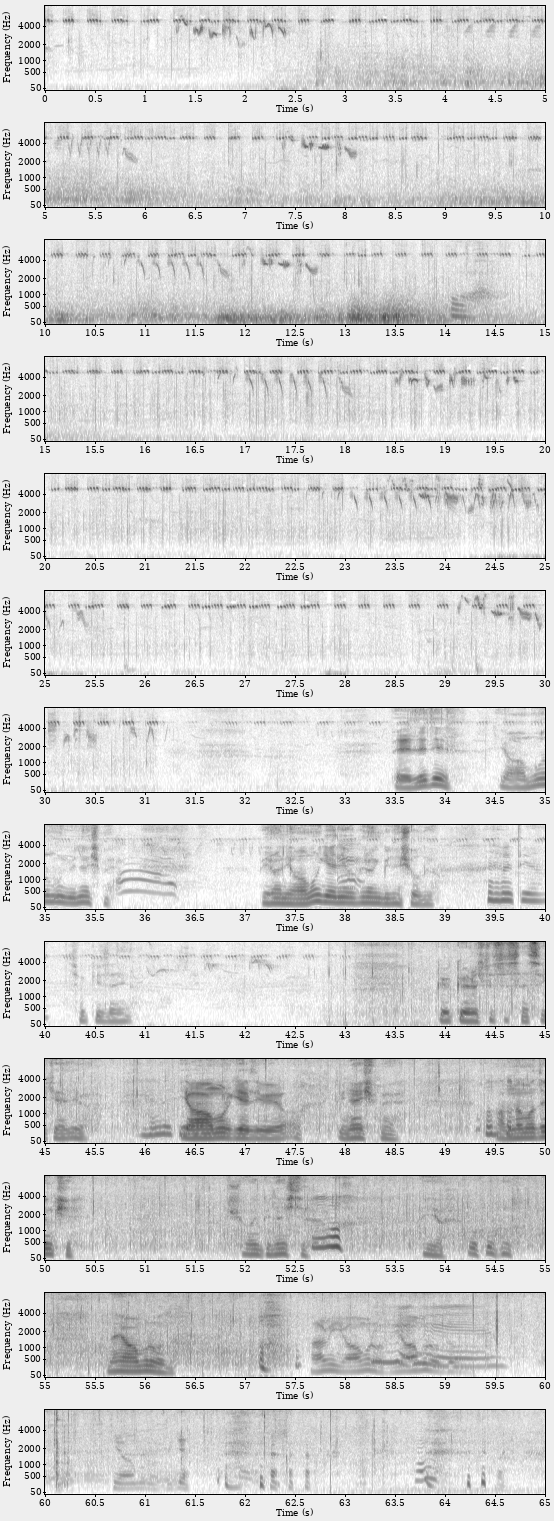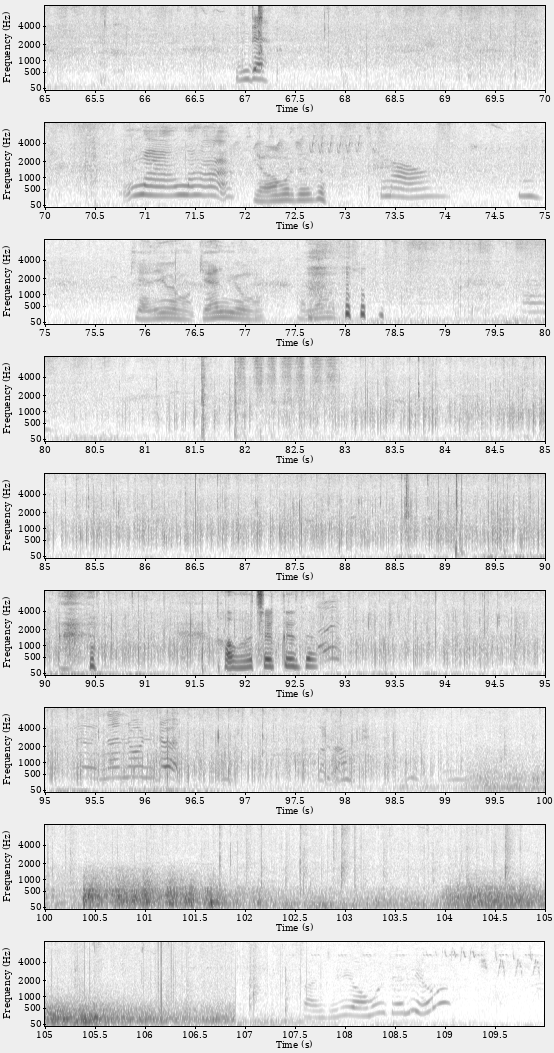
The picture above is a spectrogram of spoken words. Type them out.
Belli değil. Yağmur mu güneş mi? Bir an yağmur geliyor bir an güneş oluyor. Evet ya. Çok güzel ya. Gök gürültüsü sesi geliyor. Evet ya. Yağmur geliyor. Ah, Güneş mi? Anlamadım ki. Şu an güneşti. Oh. Ya. uh, uh, uh. Ne yağmur oldu. Harbi yağmur oldu. Yağmur oldu. Yağmur oldu. Gel. De. Na na Yağmur durdu. na. Geliyor mu? Gelmiyor mu? Anlamadım. Hava çok güzel. Na nonde. Sence yağmur geliyor.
